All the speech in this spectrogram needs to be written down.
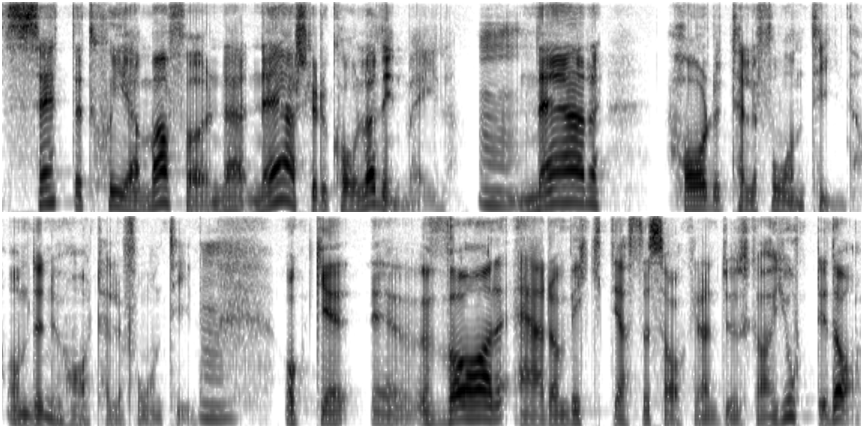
sätt ett schema för när, när ska du kolla din mejl? Mm. När har du telefontid, om du nu har telefontid? Mm. Och eh, vad är de viktigaste sakerna du ska ha gjort idag?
